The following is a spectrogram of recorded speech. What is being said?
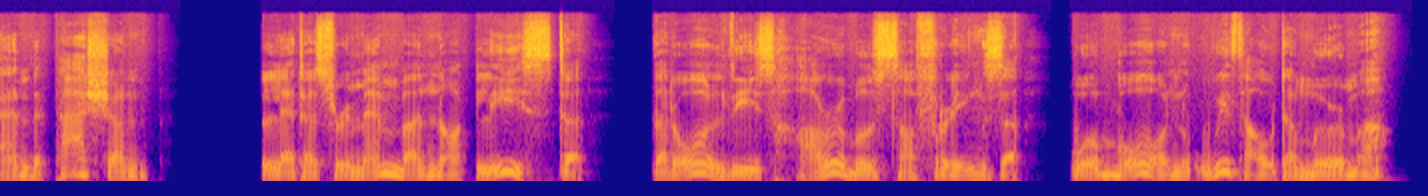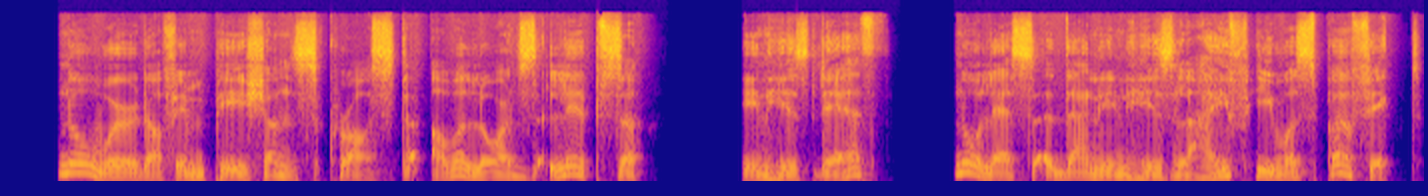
and passion. Let us remember, not least, that all these horrible sufferings were borne without a murmur. No word of impatience crossed our Lord's lips. In his death, no less than in his life, he was perfect.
